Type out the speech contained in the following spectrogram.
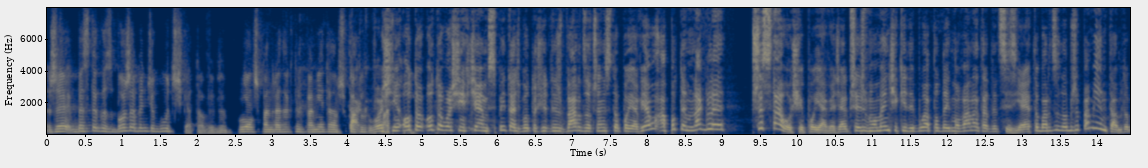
że bez tego zboża będzie głód światowy. Nie wiem, czy pan redaktor pamięta na przykład. Tak, właśnie o to, o to właśnie chciałem spytać, bo to się też bardzo często pojawiało, a potem nagle przestało się pojawiać, ale przecież w momencie, kiedy była podejmowana ta decyzja, ja to bardzo dobrze pamiętam, to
